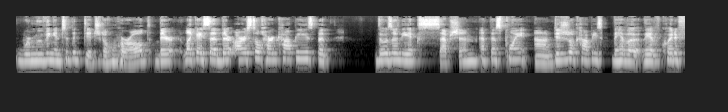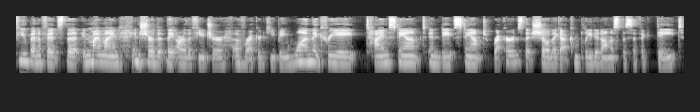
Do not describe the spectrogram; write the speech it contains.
we're moving into the digital world, there, like I said, there are still hard copies, but those are the exception at this point. Um, digital copies they have a they have quite a few benefits that, in my mind, ensure that they are the future of record keeping. One, they create time stamped and date stamped records that show they got completed on a specific date.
